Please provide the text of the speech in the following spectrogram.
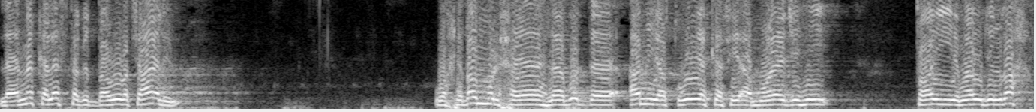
لأنك لست بالضرورة عالم. وخضم الحياة لابد أن يطويك في أمواجه طي موج البحر.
